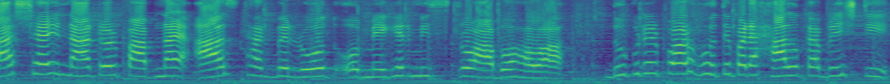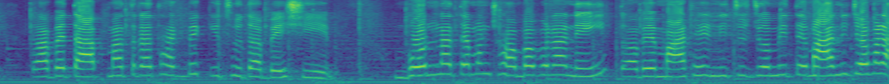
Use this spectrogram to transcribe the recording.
রাজশাহী নাটোর পাবনায় আজ থাকবে রোদ ও মেঘের মিশ্র আবহাওয়া। দুপুরের পর হতে পারে হালকা বৃষ্টি, তবে তাপমাত্রা থাকবে কিছুটা বেশি। বন্যা তেমন সম্ভাবনা নেই, তবে মাঠের নিচু জমিতে পানি জমার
